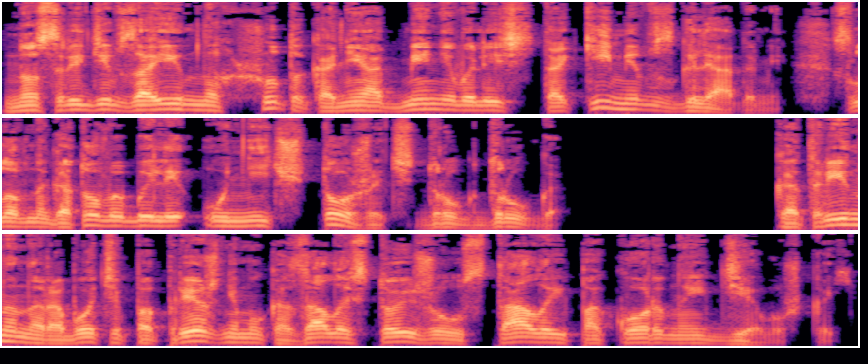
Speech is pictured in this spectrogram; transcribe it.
Но среди взаимных шуток они обменивались такими взглядами, словно готовы были уничтожить друг друга. Катрина на работе по-прежнему казалась той же усталой, покорной девушкой.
